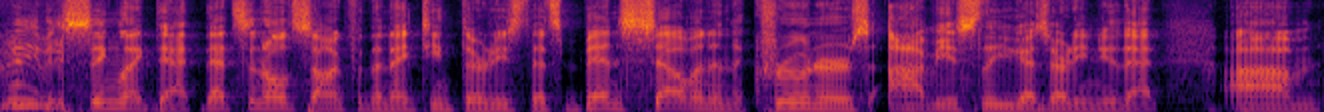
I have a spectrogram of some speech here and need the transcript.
I don't even sing like that. That's an old song from the 1930s. That's Ben Selvin and the Crooners. Obviously, you guys already knew that. Um,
